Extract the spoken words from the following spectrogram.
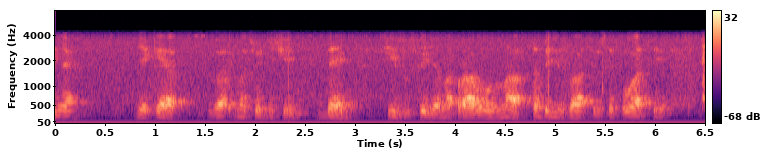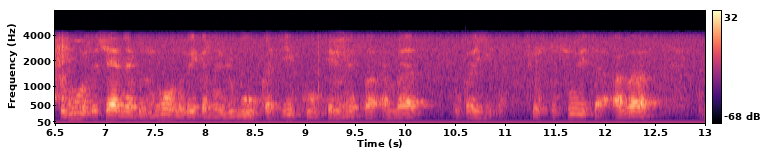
України, яке на сьогоднішній день всі зусилля направило на стабілізацію ситуації. Тому, звичайно, я безумовно виконую любу вказівку керівництва МВС України, що стосується, а зараз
